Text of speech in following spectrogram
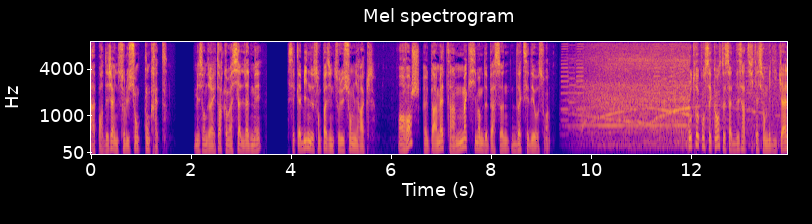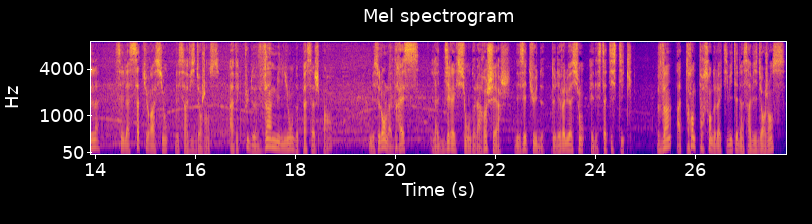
apporte déjà une solution concrète. Mais son directeur commercial l'admet, ces cabines ne sont pas une solution miracle. En revanche, elles permettent à un maximum de personnes d'accéder aux soins. Autre conséquence de cette désertification médicale, c'est la saturation des services d'urgence, avec plus de 20 millions de passages par an. Mais selon l'adresse, la direction de la recherche, des études, de l'évaluation et des statistiques, 20 à 30% de l'activité d'un service d'urgence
